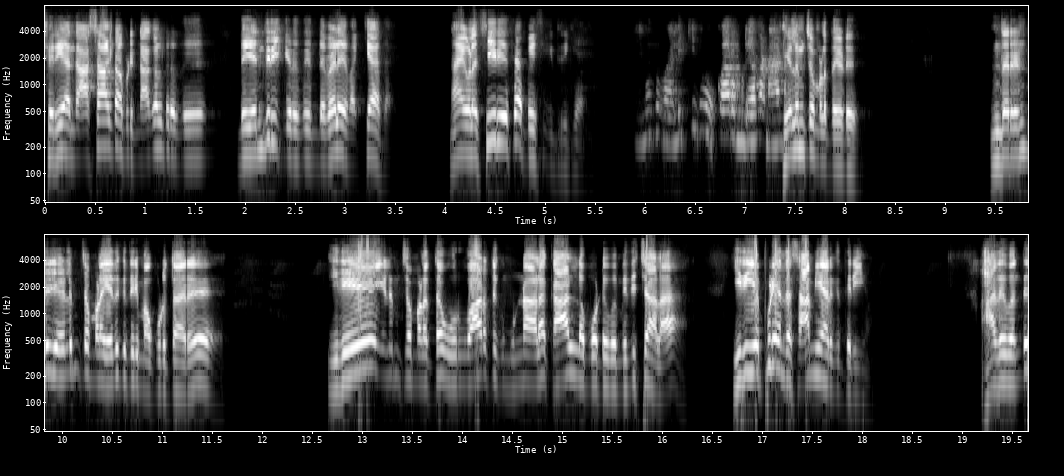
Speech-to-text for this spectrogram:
சரியா அந்த அசால்ட்டை அப்படி நகல்றது இந்த எந்திரிக்கிறது இந்த வேலையை வைக்காத. நான் இவ்வளோ சீரியஸாக பேசிக்கிட்டு இருக்கேன். எனக்கு வலிக்குது உட்கார முடியாம நான் எலுமிச்சம்பழத்தை எடு. இந்த ரெண்டு எலுமிச்சம்பழம் எதுக்கு தெரியுமா கொடுத்தாரு? இதே எலுமிச்சம்பழத்தை ஒரு வாரத்துக்கு முன்னால காலில் போட்டு மிதிச்சால இது எப்படி அந்த சாமியாருக்கு தெரியும்? அது வந்து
